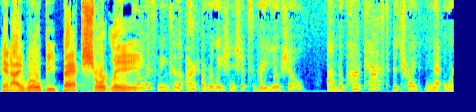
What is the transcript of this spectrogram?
and I will be back shortly. You're listening to the Art of Relationships Radio Show on the Podcast Detroit Network.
